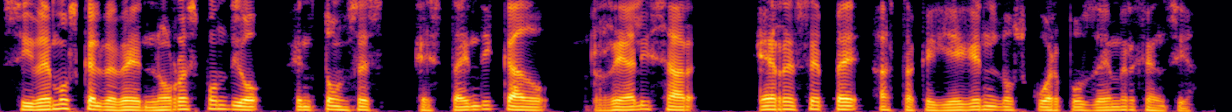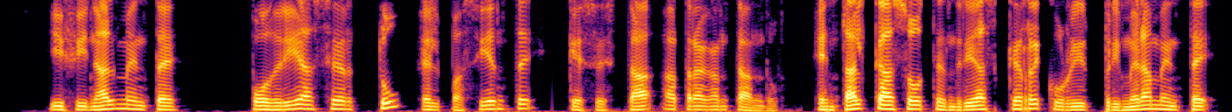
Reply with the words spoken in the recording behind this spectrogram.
Si vemos que el bebé no respondió, entonces está indicado realizar RCP hasta que lleguen los cuerpos de emergencia. Y finalmente, podría ser tú el paciente que se está atragantando. En tal caso tendrías que recurrir primeramente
